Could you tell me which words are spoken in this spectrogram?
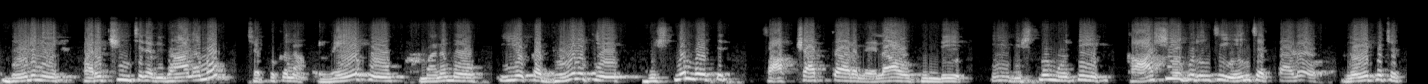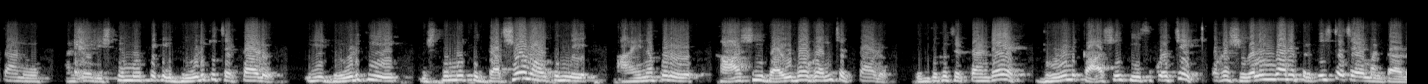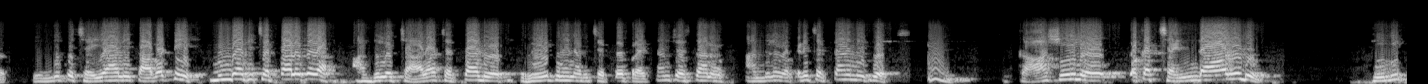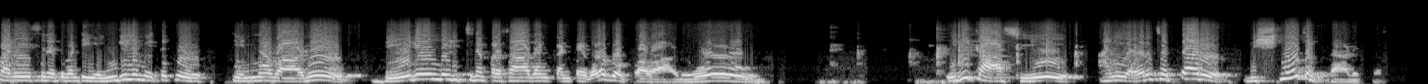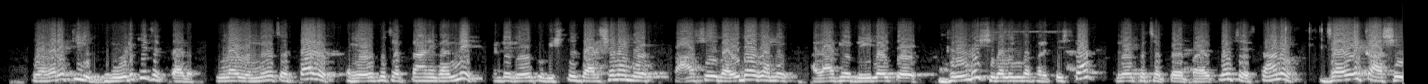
దేవుడిని పరీక్షించిన విధానము చెప్పుకున్నాం. రేపు మనము ఈ యొక్క ధ్రువునికి విష్ణుమూర్తి సాక్షాత్కారం ఎలా అవుతుంది? ఈ విష్ణుమూర్తి కాశీ గురించి ఏం చెప్తాడో రేపు చెప్తాను. అంటే విష్ణుమూర్తికి ధ్రువుడికి చెప్తాడు. ఈ ధ్రువుడికి విష్ణుమూర్తి దర్శనం అవుతుంది. అయినప్పుడు కాశీ వైభోగం చెప్తాడు. ఎందుకు చెప్తా అంటే ధ్రువుని కాశీ తీసుకొచ్చి ఒక శివలింగాన్ని ప్రతిష్ఠ చేయమంటాడు. ఎందుకు చేయాలి కాబట్టి ముందు అది చెప్పాలి కదా. అందులో చాలా చెప్తాడు. రేపు నేను అవి చెప్పే ప్రయత్నం చేస్తాను. అందులో ఒకటి చెప్తాను మీకు. కాశీలో ఒక చండాలుడు తిని పడేసినటువంటి ఎంగిలి మెతుకు తిన్నవాడు దేవేంద్రుడిచ్చిన ప్రసాదం కంటే కూడా గొప్పవాడు. ఇది కాశీ అని ఎవరు చెప్తారు? విష్ణు చెప్తాడు. ఎవరికి? ధ్రువుడికి చెప్తాడు. ఇలా ఎన్నో చెప్తాడు. రేపు చెప్తాను ఇవన్నీ. అంటే రేపు విష్ణు దర్శనము కాశీ వైభోగము అలాగే వీలైతే ధ్రువుడు శివలింగ ప్రతిష్ట రేపు చెప్పే ప్రయత్నం చేస్తాను. జై కాశీ.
